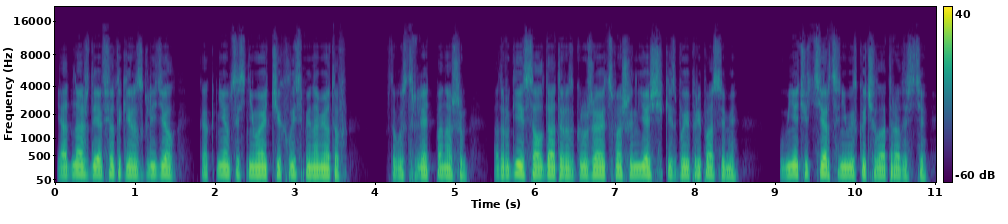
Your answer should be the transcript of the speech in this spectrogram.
И однажды я все-таки разглядел, как немцы снимают чехлы с минометов, чтобы стрелять по нашим, а другие солдаты разгружают с машин ящики с боеприпасами. У меня чуть сердце не выскочило от радости —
